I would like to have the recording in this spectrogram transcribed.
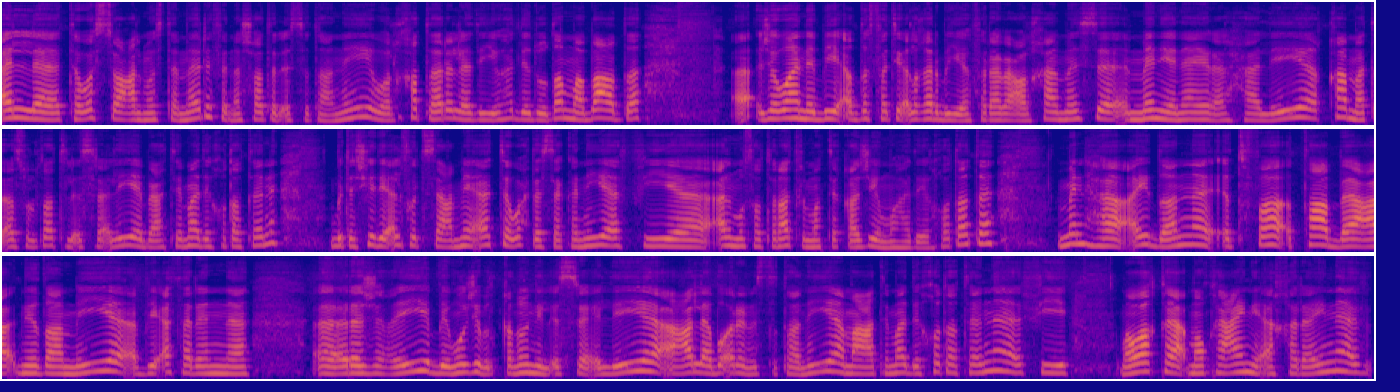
التوسع المستمر في النشاط الاستيطاني والخطر الذي يهدد ضم بعض جوانب الضفة الغربية في الرابع والخامس من يناير الحالي قامت السلطات الإسرائيلية باعتماد خطط بتشييد 1900 وحدة سكنية في المستوطنات في المنطقة جيم وهذه الخطط منها أيضا إضفاء طابع نظامي بأثر رجعي بموجب القانون الإسرائيلي على بؤر استيطانية مع اعتماد خطط في مواقع موقعين آخرين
